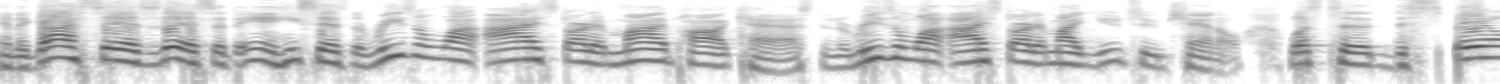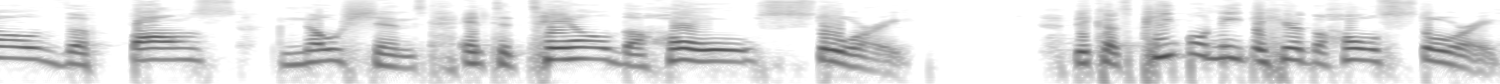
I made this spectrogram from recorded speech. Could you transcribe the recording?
And the guy says this at the end. He says, The reason why I started my podcast and the reason why I started my YouTube channel was to dispel the false notions and to tell the whole story because people need to hear the whole story.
